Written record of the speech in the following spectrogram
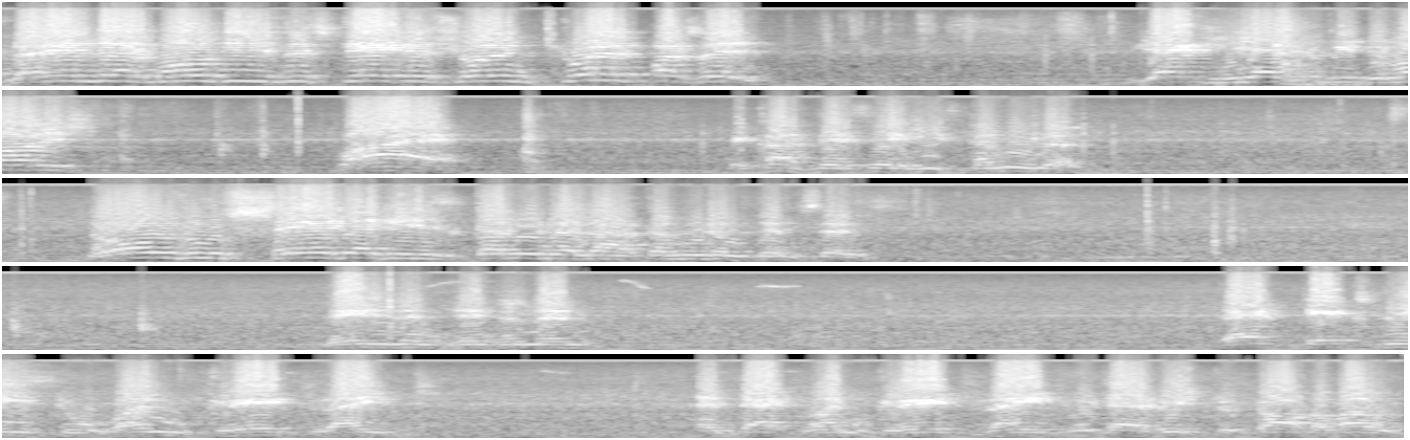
Narendra Modi's state is showing 12%. Yet he has to be demolished. Why? Because they say he is communal. Those who say that he is communal are communal themselves. Ladies and gentlemen, takes me to one great right, and that one great right which I wish to talk about.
